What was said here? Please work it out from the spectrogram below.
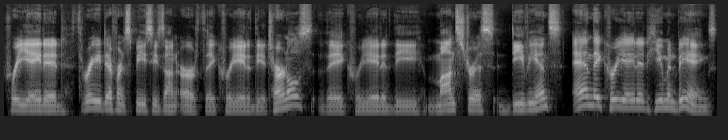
created three different species on Earth. They created the Eternals, they created the monstrous deviants, and they created human beings.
